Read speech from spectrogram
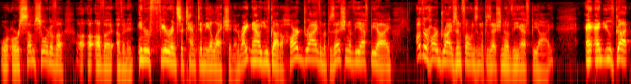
or, or some sort of, a, of, a, of an interference attempt in the election. And right now, you've got a hard drive in the possession of the FBI, other hard drives and phones in the possession of the FBI, and, and you've got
